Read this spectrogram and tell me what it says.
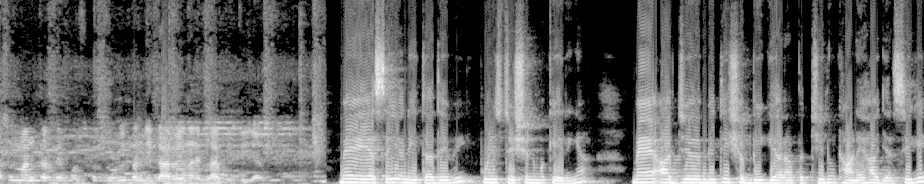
ਅਸੀਂ ਮੰਗ ਕਰਦੇ ਪੁਲਿਸ ਤੋਂ ਜੋ ਵੀ ਬੰਦੀ ਕਾਰਵਾਈ ਇਹਨਾਂ ਦੇ ਖਿਲਾਫ ਕੀਤੀ ਜਾਵੇ। ਮੈਂ SI Anita Devi, police station Mukerian. ਮੈਂ ਅੱਜ ਮਿਤੀ 26/11/25 ਨੂੰ ਥਾਣੇ ਹਾਜ਼ਰ ਸੀਗੀ।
